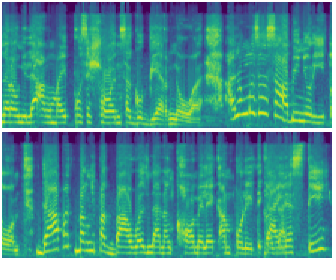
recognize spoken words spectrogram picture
na raw nila ang may posisyon sa gobyerno. Anong masasabi nyo rito? Dapat bang ipagbawal na ng COMELEC ang political dynasty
